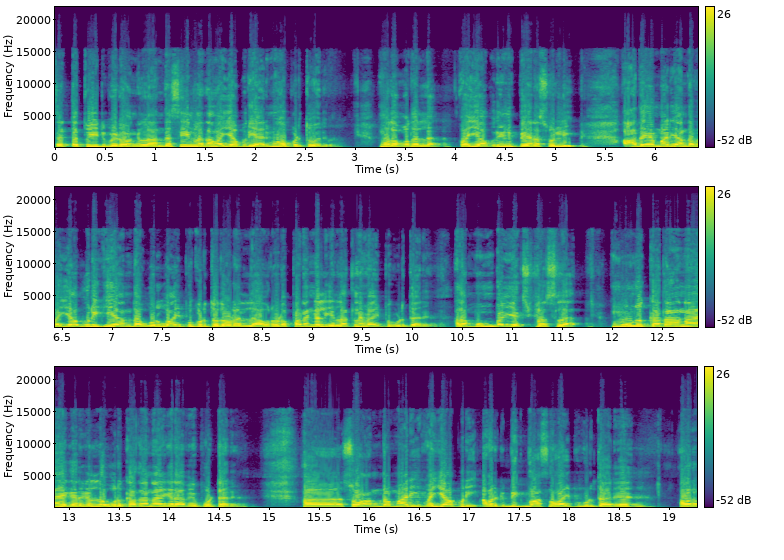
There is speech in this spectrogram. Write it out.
செட்டை தூக்கிட்டு போயிடுவாங்கல்ல அந்த சீன்ல தான் வையாபுரி அறிமுகப்படுத்துவார். முத முதல்ல வையாபுரின்னு பேரை சொல்லி. அதே மாதிரி அந்த வையாபுரிக்கு அந்த ஒரு வாய்ப்பு கொடுத்ததோட இல்லை அவரோட படங்கள் எல்லாத்துலேயும் வாய்ப்பு கொடுத்தாரு. அதான் மும்பை எக்ஸ்பிரஸ்ல மூணு கதாநாயகர்கள்ல ஒரு கதாநாயகராகவே போட்டாரு. ஸோ அந்த மாதிரி வையாபுரி அவருக்கு பிக் பாஸ்ல வாய்ப்பு கொடுத்தாரு. அவரை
